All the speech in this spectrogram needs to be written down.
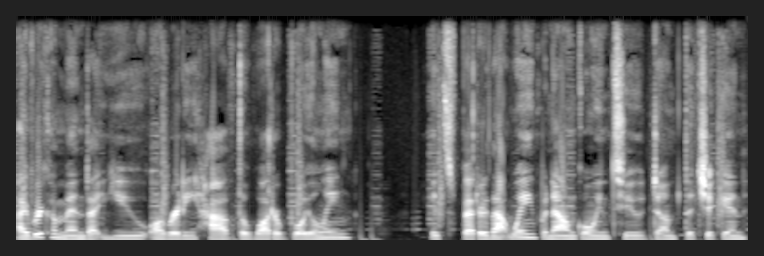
I recommend that you already have the water boiling. It's better that way, but now I'm going to dump the chicken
